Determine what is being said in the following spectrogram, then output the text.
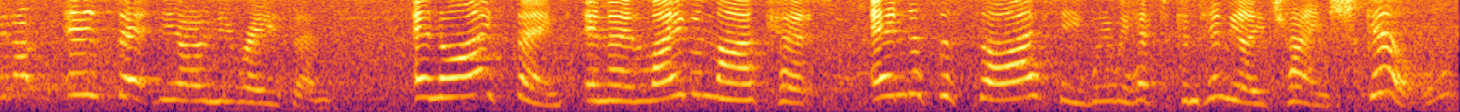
You know, is that the only reason? And I think in a labour market and a society where we have to continually change skills,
